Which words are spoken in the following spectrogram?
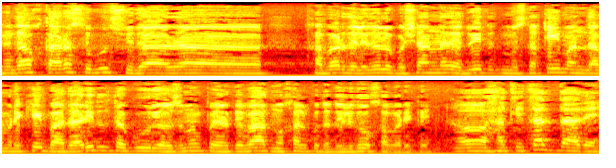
نو دا ښکاره ثبوت شو دا د خبر د لیدلو په شان نه دی دوی مستقیما د امریکې باداري دلته ګوري او زموږ په ارتباط مو خلکو ته د لیدو خبرې کوي. او حقیقت دا دی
